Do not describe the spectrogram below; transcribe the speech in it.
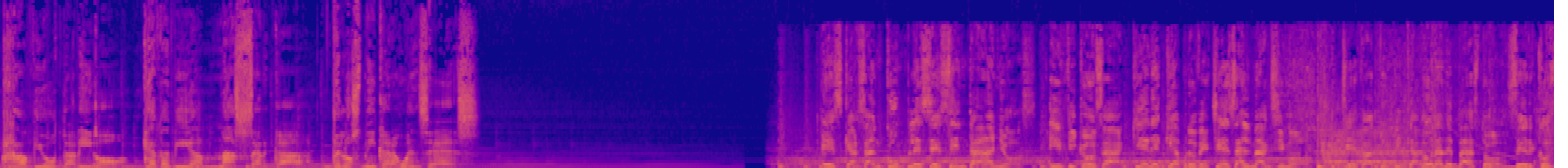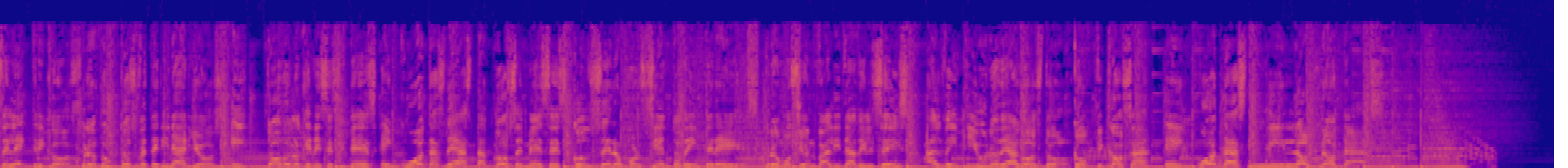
Radio Darío, cada día más cerca de los nicaragüenses. Escazán cumple 60 años y Ficosa quiere que aproveches al máximo. Lleva tu picadora de pasto, cercos eléctricos, productos veterinarios y todo lo que necesites en cuotas de hasta 12 meses con 0% de interés. Promoción válida del 6 al 21 de agosto. Con Ficosa, en cuotas ni lo notas.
